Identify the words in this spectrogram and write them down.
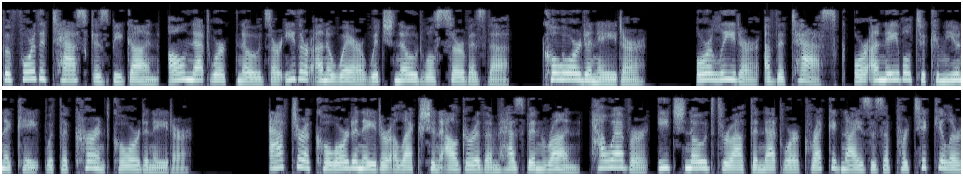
Before the task is begun, all network nodes are either unaware which node will serve as the coordinator or leader of the task, or unable to communicate with the current coordinator. After a coordinator election algorithm has been run, however, each node throughout the network recognizes a particular,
